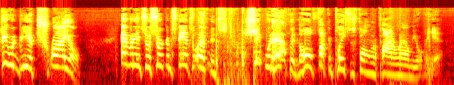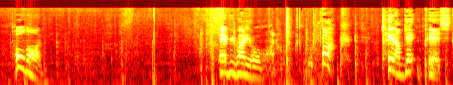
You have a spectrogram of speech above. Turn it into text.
There would be a trial. Evidence or circumstantial evidence. Shit would happen. The whole fucking place is falling apart around me over here. Hold on. Everybody hold on. Fuck! Kid, I'm getting pissed.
